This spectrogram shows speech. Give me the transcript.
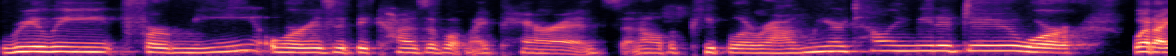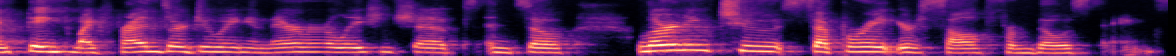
really for me or is it because of what my parents and all the people around me are telling me to do or what i think my friends are doing in their relationships? And so learning to separate yourself from those things.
